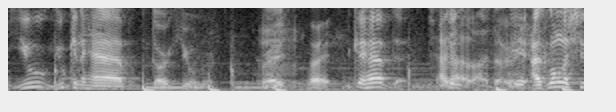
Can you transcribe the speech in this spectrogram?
you you can have dark humor, right? Mm-hmm. Right. You can have that. I got can- a lot of dark. Yeah, as long as she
